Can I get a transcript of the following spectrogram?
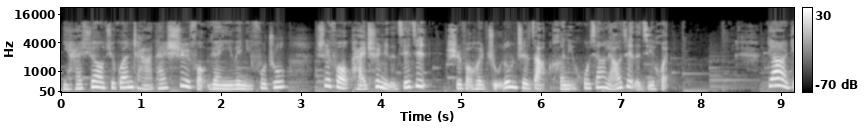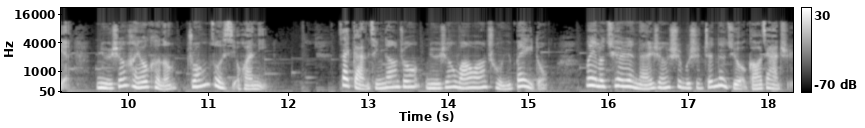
你还需要去观察她是否愿意为你付出，是否排斥你的接近，是否会主动制造和你互相了解的机会。第二点，女生很有可能装作喜欢你，在感情当中，女生往往处于被动。为了确认男生是不是真的具有高价值，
